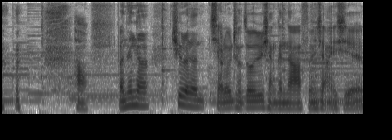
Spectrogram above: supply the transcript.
好，反正呢，去了小琉球之后就想跟大家分享一些。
